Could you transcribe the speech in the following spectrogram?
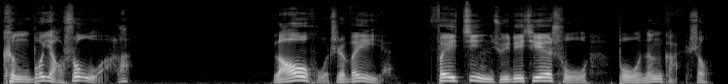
更不要说我了。老虎之威严。非近距离接触不能感受，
